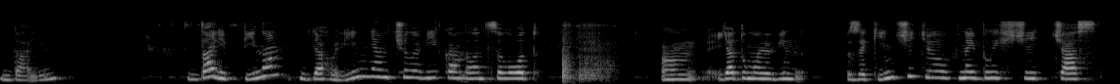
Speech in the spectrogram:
Далі. Далі піна для гоління чоловіка ланцелот. Ем, Я думаю, він закінчить е, в найближчий час.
